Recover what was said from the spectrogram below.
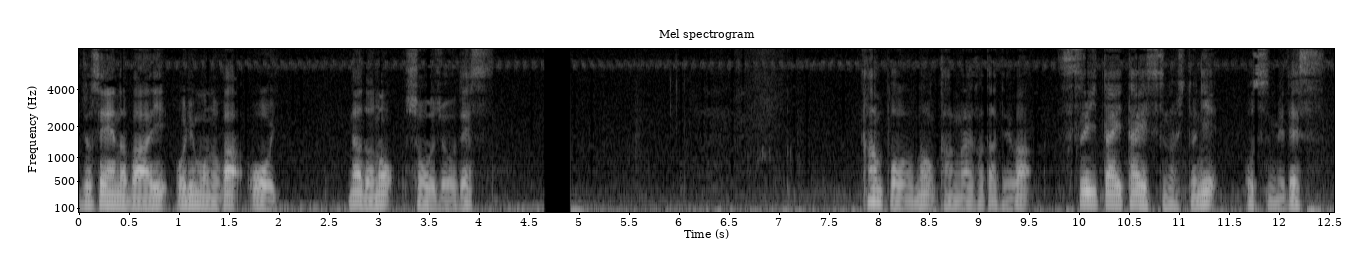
女性の場合織物が多いなどの症状です。漢方の考え方では衰退体質の人におすすめです。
